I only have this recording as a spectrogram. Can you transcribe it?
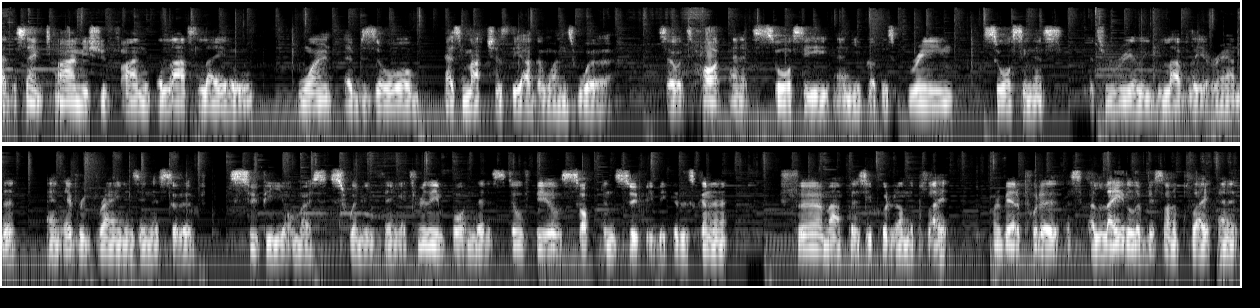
At the same time, you should find that the last ladle won't absorb as much as the other ones were. So it's hot and it's saucy, and you've got this green sauciness that's really lovely around it. And every grain is in this sort of soupy, almost swimmy thing. It's really important that it still feels soft and soupy because it's going to firm up as you put it on the plate. I want to be able to put a, a, ladle of this on a plate and, it,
